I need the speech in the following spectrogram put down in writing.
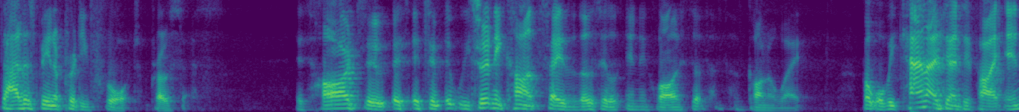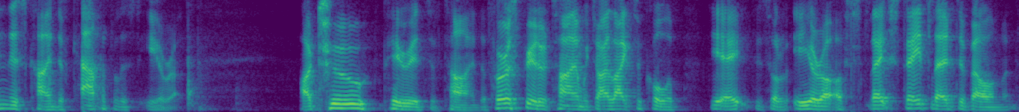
that has been a pretty fraught process. It's hard to, it, it's, it, we certainly can't say that those inequalities have, have gone away. But what we can identify in this kind of capitalist era are two periods of time. The first period of time, which I like to call the, the sort of era of state led development,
